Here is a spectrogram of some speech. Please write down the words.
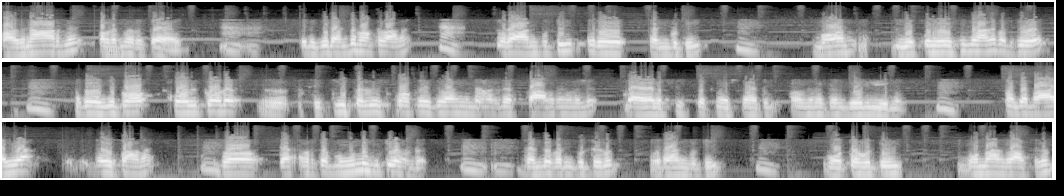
പതിനാറിൽ അവിടെ നിന്ന് റിട്ടയർ ആയി എനിക്ക് രണ്ട് മക്കളാണ്. ഒരു ആൺകുട്ടി ഒരു പെൺകുട്ടി. മോൻ ബി എസ് സി നഴ്സിംഗാണ് പഠിച്ചത്. അത് കഴിഞ്ഞപ്പോ കോഴിക്കോട് സിറ്റി സർവീസ് കോർപ്പറേറ്റ് ബാങ്കിന്റെ അവരുടെ സ്ഥാപനങ്ങളിൽ ഡയാലിസിസ് ടെക്നീഷ്യനായിട്ട് അങ്ങനെയൊക്കെ ജോലി ചെയ്യുന്നു. എന്റെ ഭാര്യ വയസ്സാണ് ഇപ്പോ അവർക്ക് മൂന്ന് കുട്ടികളുണ്ട്. രണ്ട് പെൺകുട്ടികളും ഒരു ആൺകുട്ടി. മൂത്ത കുട്ടി മൂന്നാം ക്ലാസ്സിലും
